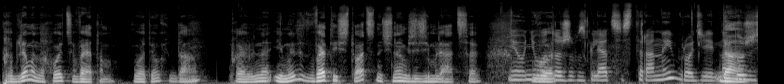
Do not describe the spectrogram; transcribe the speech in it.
проблема находится в этом? Вот, и он говорит, да, правильно, и мы в этой ситуации начинаем заземляться. И у него Вот. тоже взгляд со стороны вроде на Да, ту же Да,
